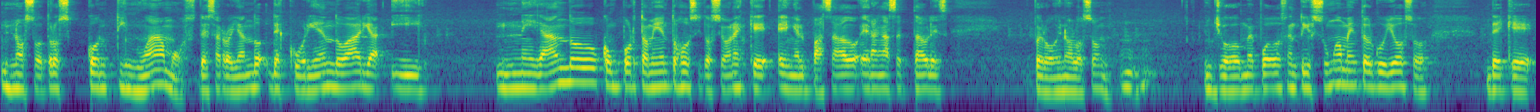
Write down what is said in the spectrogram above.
nosotros continuamos desarrollando, descubriendo áreas y negando comportamientos o situaciones que en el pasado eran aceptables, pero hoy no lo son. Yo me puedo sentir sumamente orgulloso de que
